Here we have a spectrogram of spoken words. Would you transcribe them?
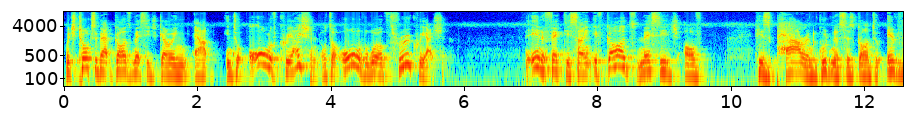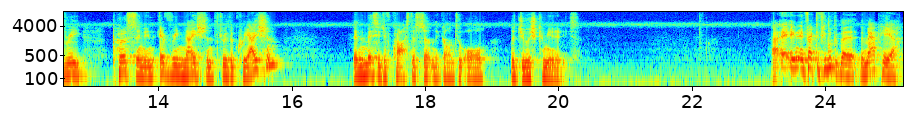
which talks about God's message going out into all of creation, or to all of the world through creation. In effect, he's saying if God's message of his power and goodness has gone to every person in every nation through the creation, then the message of Christ has certainly gone to all the Jewish communities. Uh, in, in, fact, if you look at the, the map here,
